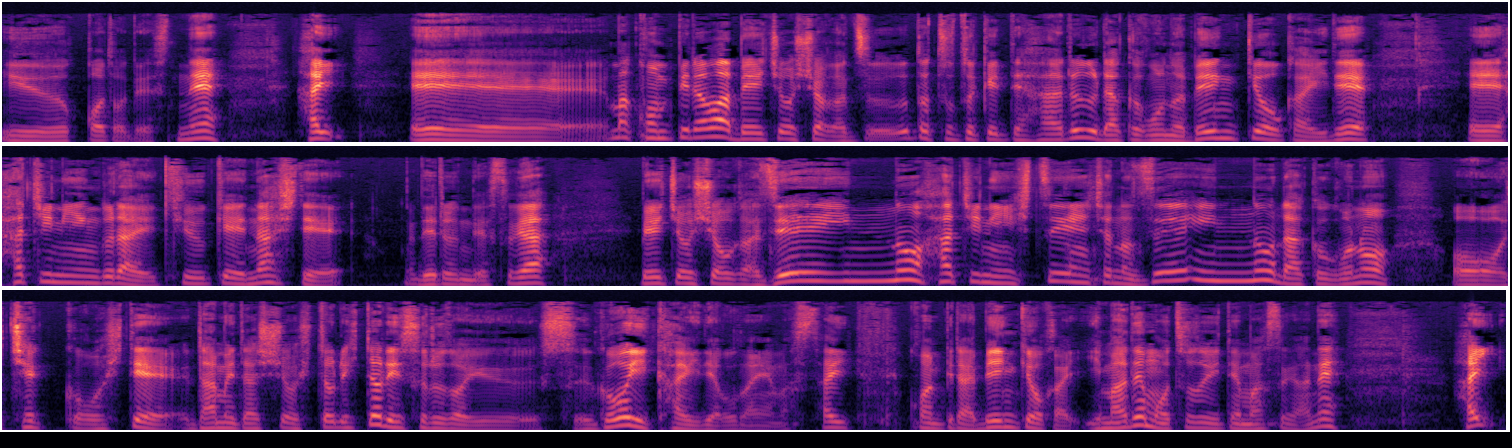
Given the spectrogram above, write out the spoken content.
いうことですね。はい。えーまあ、コンピラは米朝師匠がずっと続けてはる落語の勉強会で、えー8人ぐらい休憩なしで出るんですが、米朝師匠が全員の8人出演者の全員の落語のチェックをしてダメ出しを一人一人するというすごい会でございます。はい。コンピラ勉強会、今でも続いてますがね。はい。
